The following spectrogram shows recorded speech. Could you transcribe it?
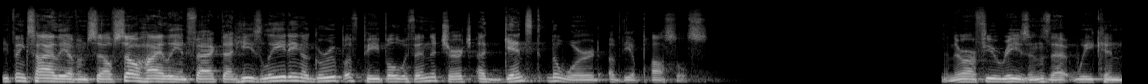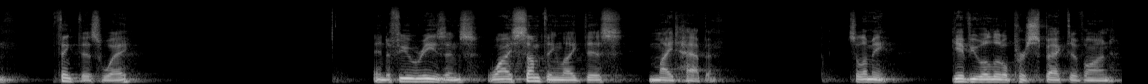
He thinks highly of himself, so highly, in fact, that he's leading a group of people within the church against the word of the apostles. And there are a few reasons that we can think this way and a few reasons why something like this might happen. So let me give you a little perspective on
